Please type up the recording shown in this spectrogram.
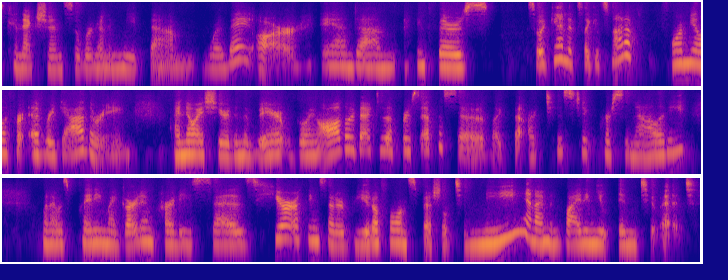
connection. So we're going to meet them where they are. And um, I think there's, so again, it's like it's not a formula for every gathering. I know I shared in the very, going all the way back to the first episode, like the artistic personality when I was planning my garden party says, here are things that are beautiful and special to me, and I'm inviting you into it.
